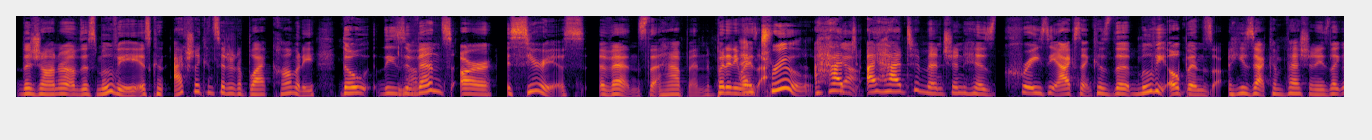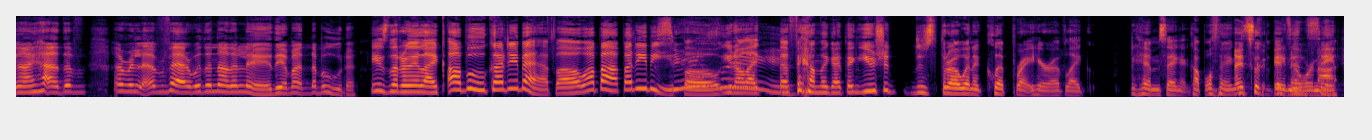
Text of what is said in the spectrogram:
the genre of this movie is con- actually considered a black comedy, though these events are serious events that happen. But anyways, And true. I, I had Yeah. I had to mention his crazy accent because the movie opens. He's at confession. He's like, I had a, a affair with another lady about the Buddha. He's literally like a Buca di Beppo, a papa di. You know, like the family guy thing. You should just throw in a clip right here of like him saying a couple things so that they it's know we're not. insane.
